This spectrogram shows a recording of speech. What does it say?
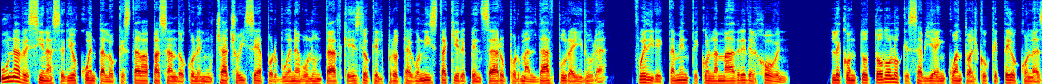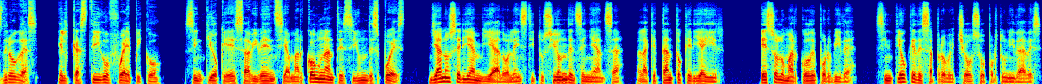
Una vecina se dio cuenta lo que estaba pasando con el muchacho y sea por buena voluntad que es lo que el protagonista quiere pensar o por maldad pura y dura, fue directamente con la madre del joven. Le contó todo lo que sabía en cuanto al coqueteo con las drogas, el castigo fue épico, sintió que esa vivencia marcó un antes y un después, ya no sería enviado a la institución de enseñanza, a la que tanto quería ir. Eso lo marcó de por vida, sintió que desaprovechó sus oportunidades.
